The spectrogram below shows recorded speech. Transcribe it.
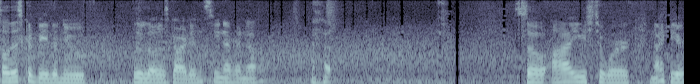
so this could be the new Bleu Lotus Gardens. You never know. so I used to work not here,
